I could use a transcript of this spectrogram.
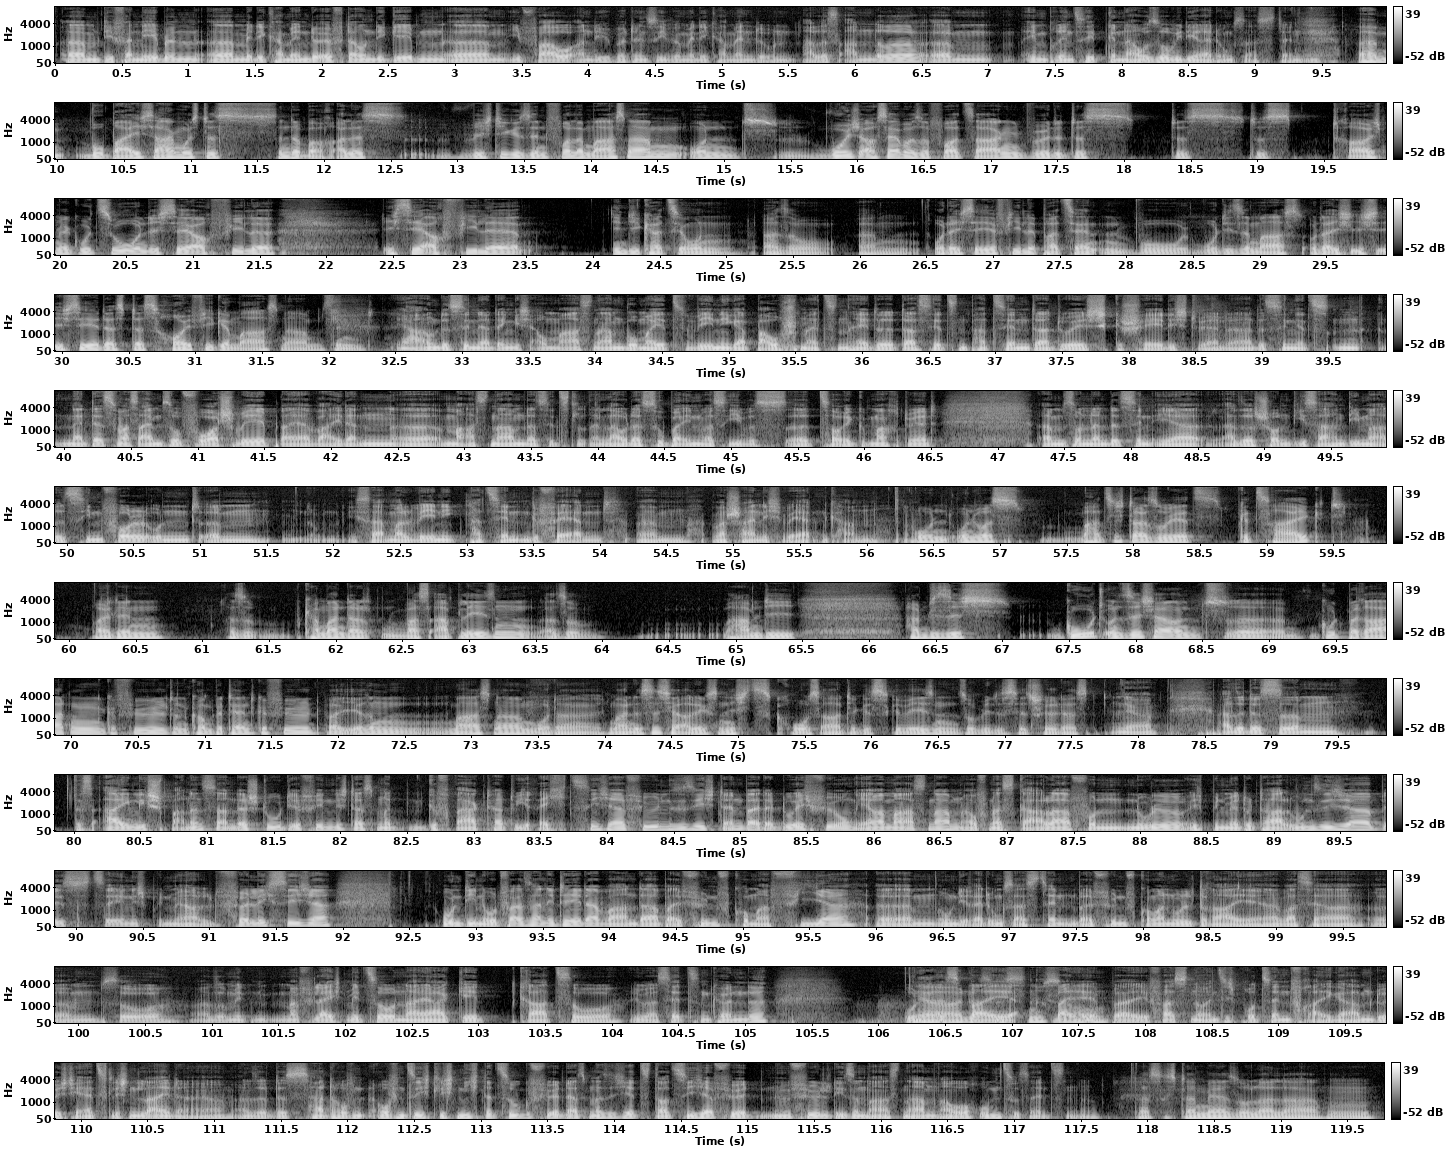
ähm, die vernebeln äh, Medikamente öfter und die geben ähm, IV antihypertensive Medikamente und alles andere ähm, im Prinzip genauso wie die Rettungsassistenten. Ähm, wobei ich sagen muss, das sind aber auch alles wichtige, sinnvolle Maßnahmen und wo ich auch selber sofort sagen würde, das, das, das traue ich mir gut zu und ich sehe auch viele, ich sehe auch viele Indikationen. Also ähm, oder ich sehe viele Patienten, wo, wo diese Maßnahmen, oder ich, ich, ich sehe, dass das häufige Maßnahmen sind. Ja, und es sind ja, denke ich, auch Maßnahmen, wo man jetzt weniger Bauchschmerzen hätte, dass jetzt ein Patient dadurch geschädigt wird. Ja. Das sind jetzt nicht das, was einem so vorschwebt bei erweiterten äh, Maßnahmen, dass jetzt lauter superinvasives äh, Zeug gemacht wird, ähm, sondern das sind eher, also schon die Sachen, die man als sinnvoll und ähm, ich sag mal wenig patientengefährdend ähm, wahrscheinlich werden kann. Und, und was hat sich da so jetzt gezeigt bei den, also kann man da was ablesen? Also haben die, haben die sich gut und sicher und äh, gut beraten gefühlt und kompetent gefühlt bei ihren Maßnahmen? Oder ich meine, es ist ja alles nichts Großartiges gewesen, so wie du es jetzt schilderst. Ja, also das ähm, das eigentlich Spannendste an der Studie finde ich, dass man gefragt hat, wie rechtssicher fühlen Sie sich denn bei der Durchführung Ihrer Maßnahmen auf einer Skala von 0, ich bin mir total unsicher, bis 10, ich bin mir halt völlig sicher. Und die Notfallsanitäter waren da bei 5,4 ähm, und die Rettungsassistenten bei 5,03, ja, was ja ähm, so, also mit, man vielleicht mit so, naja, geht gerade so übersetzen könnte. Und ja, das, bei, das bei, so. bei fast 90 Prozent Freigaben durch die ärztlichen Leiter. Ja. Also das hat offen, offensichtlich nicht dazu geführt, dass man sich jetzt dort sicher fühlt, fühlt diese Maßnahmen auch umzusetzen. Ne. Das ist dann mehr so lala. Hm.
